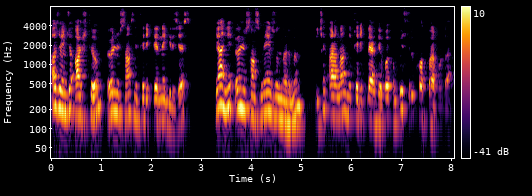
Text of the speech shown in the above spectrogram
Az önce açtığım ön lisans niteliklerine gireceğiz. Yani ön lisans mezunlarının için aranan nitelikler diyor. Bakın bir sürü kod var burada.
